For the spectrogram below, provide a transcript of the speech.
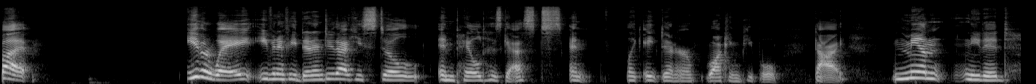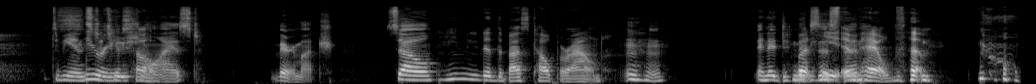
but either way, even if he didn't do that, he still impaled his guests and like ate dinner watching people die. Man needed to be Serious help. institutionalized very much. So, He needed the best help around, mhm. and it didn't but he then. impaled them.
